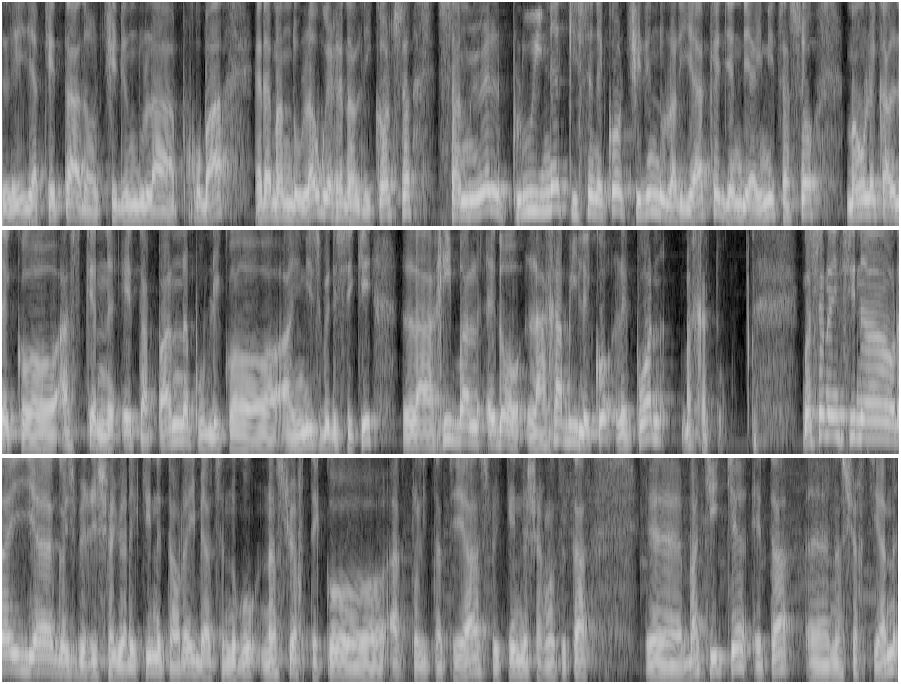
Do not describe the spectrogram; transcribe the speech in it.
lehiaketa do txirindula proba, ere mandu laugerren aldikotz, Samuel Pluinek izeneko txirindulariak, jende hainitzazo maulekaldeko azken etapan, publiko hainiz bereziki, la ribal edo la rabileko lepoan bakatu. Gozen aintzina orai goizberri saioarekin eta orai behatzen dugu nazioarteko aktualitatea, zuekin, Charlotte eta e, batik eta e, nazioartean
